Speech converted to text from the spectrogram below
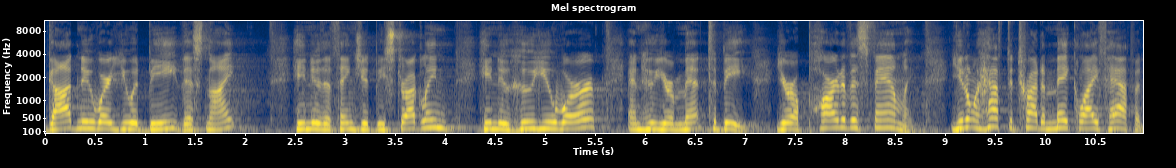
God knew where you would be this night. He knew the things you'd be struggling. He knew who you were and who you're meant to be. You're a part of His family. You don't have to try to make life happen.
